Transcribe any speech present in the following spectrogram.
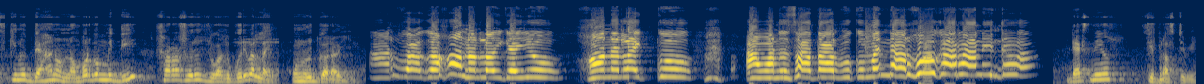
স্ক্রিনত দেখানো নম্বর গম্বিত দি সরাসরি যোগাযোগ করিবার লাই অনুরোধ করা হইয়ে আর বাগ হন লই গাইও হন লাইকো আমার সাতার বুকু মানে আর ডেক্স নিউজ সি প্লাস টিভি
